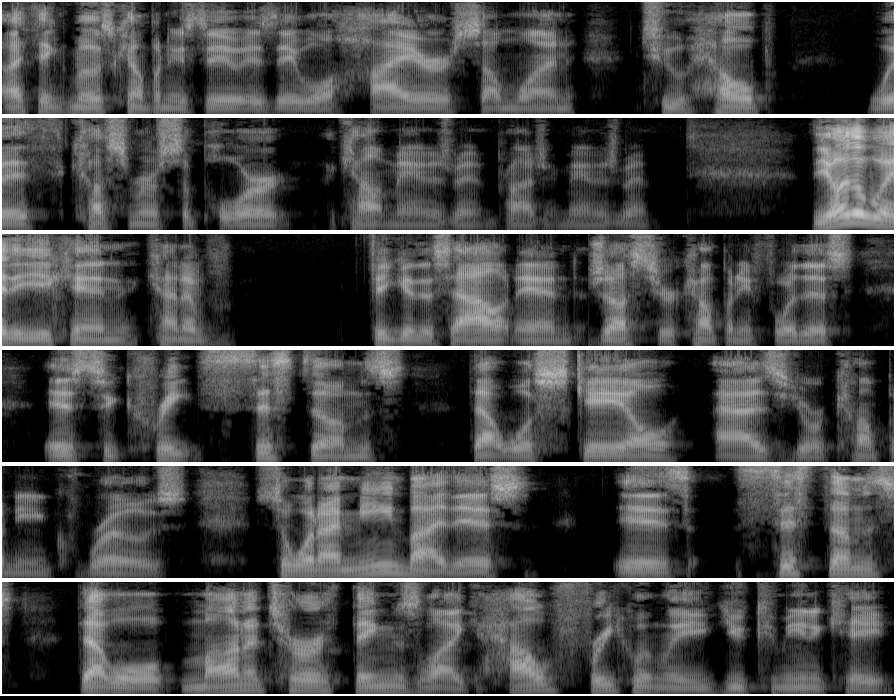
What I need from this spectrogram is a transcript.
I think most companies do is they will hire someone to help with customer support, account management, project management. The other way that you can kind of figure this out and adjust your company for this is to create systems that will scale as your company grows. So, what I mean by this is systems that will monitor things like how frequently you communicate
